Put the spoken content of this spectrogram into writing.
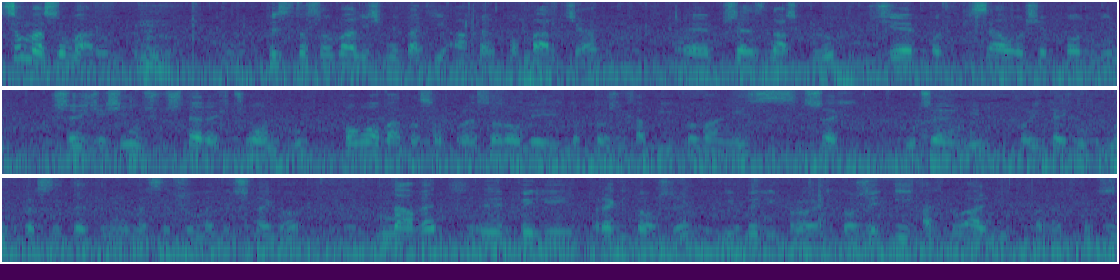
Summa summarum, wystosowaliśmy taki apel poparcia e, przez nasz klub, gdzie podpisało się pod nim 64 członków. Połowa to są profesorowie i doktorzy habilitowani z trzech uczelni, Politechnikum Uniwersytetu Uniwersytetu Medycznego. Nawet y, byli rektorzy i byli prorektorzy i aktualni prorektorzy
